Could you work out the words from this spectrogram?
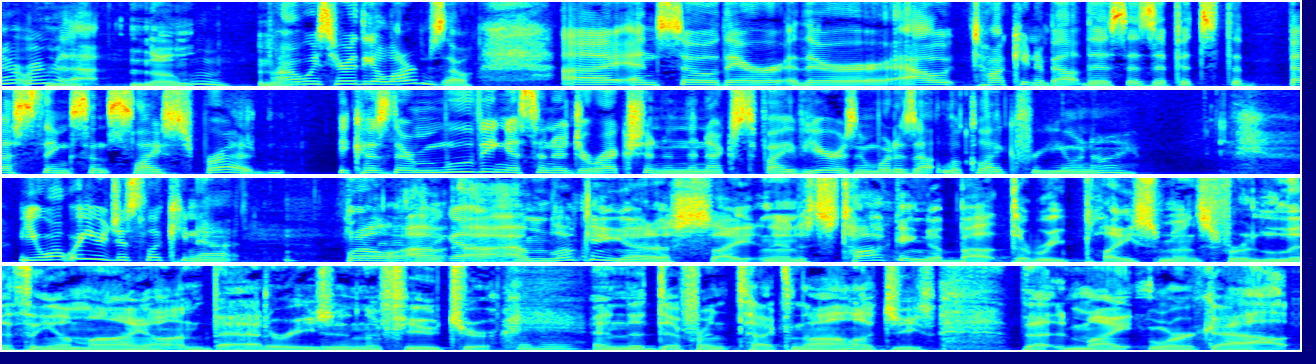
I don't remember that. No, no. I always hear the alarms though, uh, and so they're they're out talking about this as if it's the best thing since sliced bread because they're moving us in a direction in the next five years. And what does that look like for you and I? You, what were you just looking at? Well. I, I'm looking at a site and it's talking about the replacements for lithium ion batteries in the future Mm-hmm. and the different technologies that might work out.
